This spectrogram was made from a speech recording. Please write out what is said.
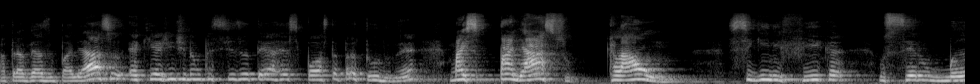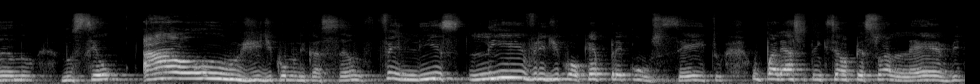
através do palhaço, é que a gente não precisa ter a resposta para tudo, né? Mas palhaço, clown, significa o ser humano no seu auge de comunicação, feliz, livre de qualquer preconceito. O palhaço tem que ser uma pessoa leve,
